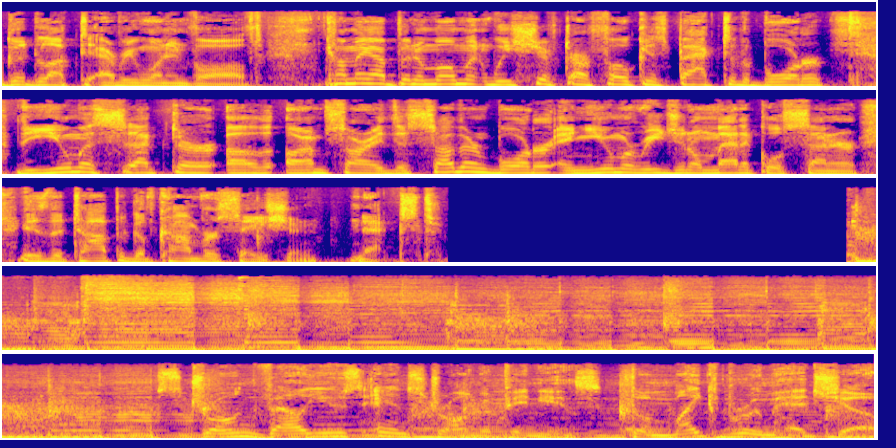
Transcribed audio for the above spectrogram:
Good luck to everyone involved. Coming up in a moment, we shift our focus back to the border. The Yuma sector of, I'm sorry, the southern border and Yuma Regional Medical Center is the topic of conversation. Next. Strong values and strong opinions. The Mike Broomhead Show.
